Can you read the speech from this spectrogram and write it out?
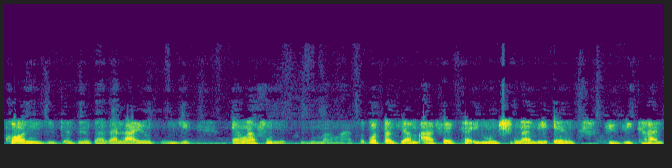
khona izinto ezenzakalayo kuye engafuni ukukhuluma ngazo kodwa ziyam-affecta emotionally and physically.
